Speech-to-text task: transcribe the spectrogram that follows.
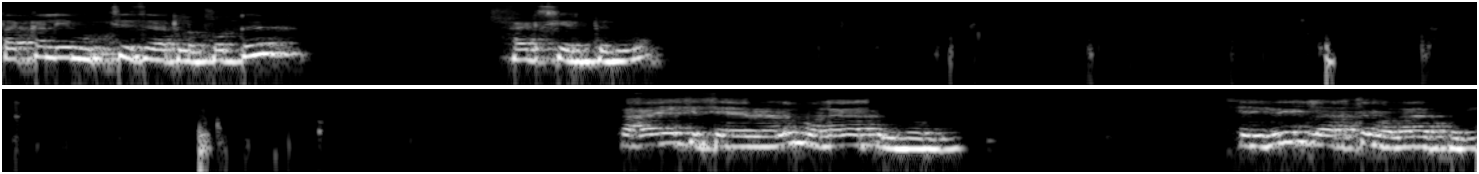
தக்காளியை மிக்சி ஜாரில் போட்டு அடிச்சு எடுத்துக்கணும். காய்க்கு தேவையான மிளகாத்தூள் போடணும் சரி வீட்டில் அரைச்ச மிளகாத்தூள்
